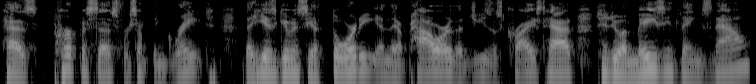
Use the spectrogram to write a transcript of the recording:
has purposed us for something great, that He has given us the authority and the power that Jesus Christ had to do amazing things now.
